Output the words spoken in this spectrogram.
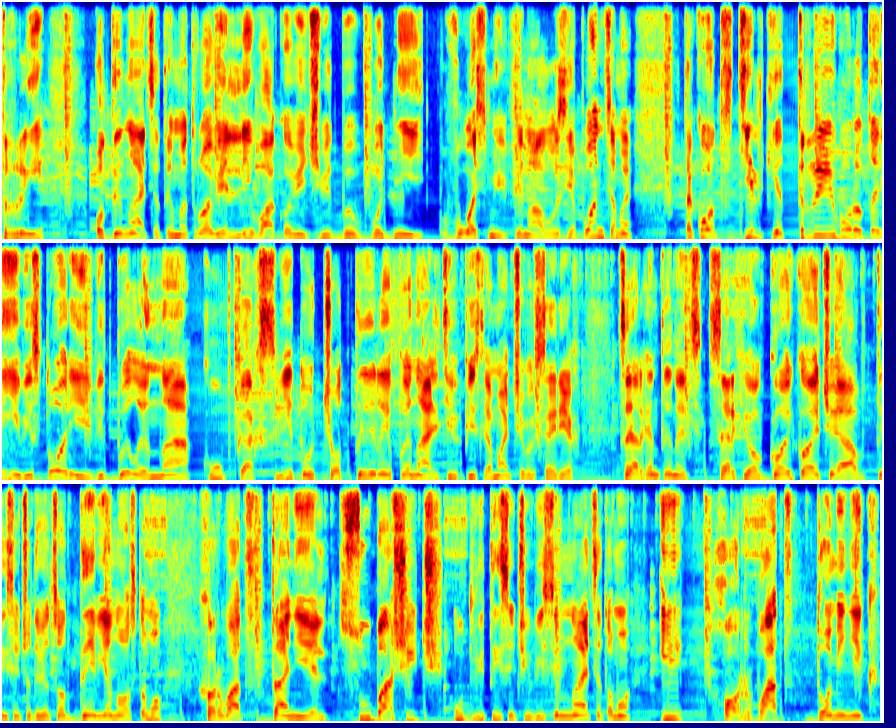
три 11-метрові Лівакович відбив в одній восьмій фіналу з японцями. Так от тільки три воротарі в історії відбили на Кубках світу чотири пенальті в післяматчевих серіях. Це аргентинець Серхіо Гойкоечеа в 1990-му, хорват Даніель Субашіч у 2018-му і хорват Домінік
